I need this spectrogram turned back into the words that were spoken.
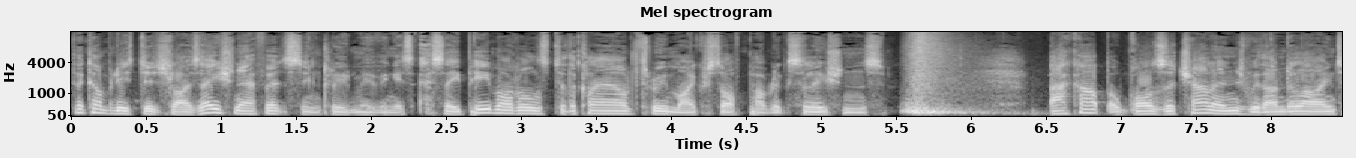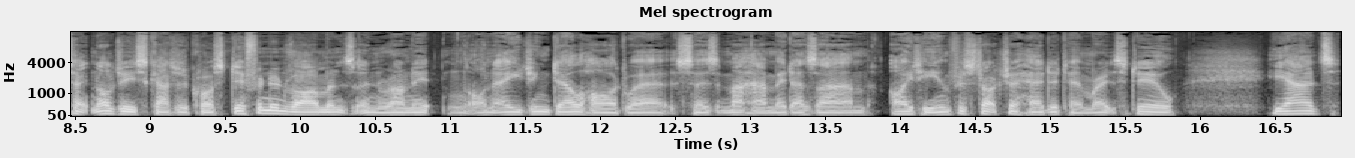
The company's digitalization efforts include moving its SAP models to the cloud through Microsoft Public Solutions. Backup was a challenge with underlying technology scattered across different environments and running on aging Dell hardware, says Mohammed Azam, IT infrastructure head at Emirates Steel. He adds,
